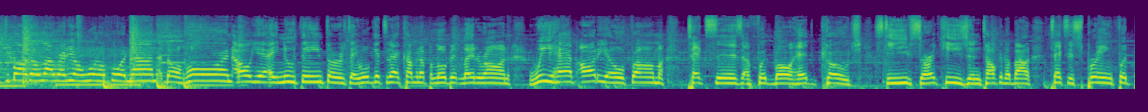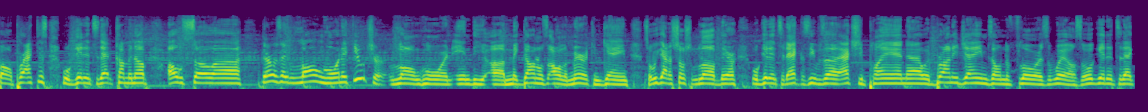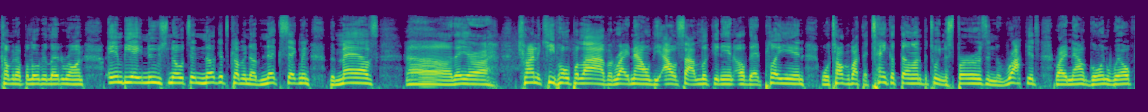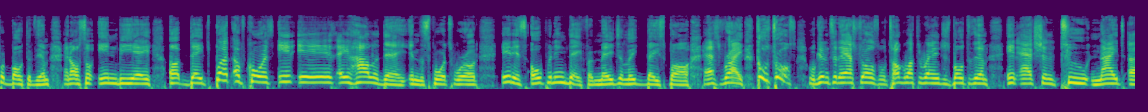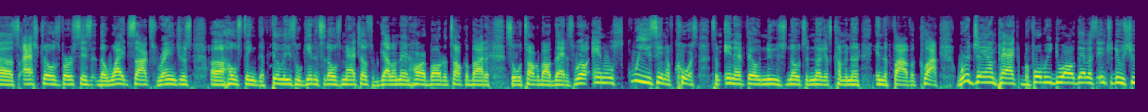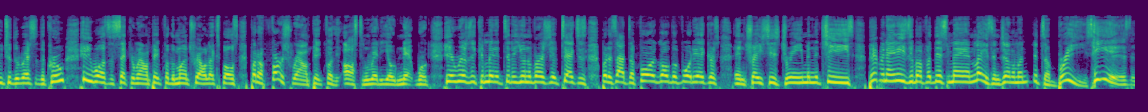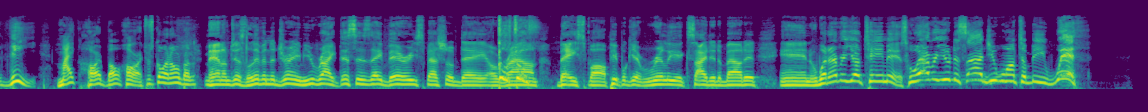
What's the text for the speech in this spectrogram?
Back to Ball Don't right here on 1049 The Horn. Oh, yeah, a new theme Thursday. We'll get to that coming up a little bit later on. We have audio from Texas football head coach Steve Sarkisian talking about Texas spring football practice. We'll get into that coming up. Also, uh, there was a Longhorn, a future Longhorn in the uh, McDonald's All American game. So we got to show some love there. We'll get into that because he was uh, actually playing uh, with Bronny James on the floor as well. So we'll get into that coming up a little bit later on. NBA news notes and nuggets coming up next segment. The Mavs, uh, they are trying to keep hope alive, but right now on the outside looking in of that play in. We'll talk about the tankathon between the Spurs and the Rockets right now going well for both of them, and also NBA updates. But of course, it is a holiday in the sports world. It is opening day for Major League Baseball. That's right. Go Astros! We'll get into the Astros. We'll talk about the Rangers, both of them in action tonight. Uh, Astros versus the White Sox. Rangers uh, hosting the Phillies. We'll get into those matchups. We got my man Hardball to talk about it, so we'll talk about that as well. And we'll squeeze in, of course, some NFL news, notes, and nuggets coming up in the five o'clock. We're jam packed. Before we do all that, let's introduce you to the rest of the crew. He was a second round pick for the Montreal Expos, but a first round pick for the Austin Radio Network. He originally committed to the University of Texas, but decided to forego the 40 acres and trace his dream in the cheese. Pippin ain't easy, but for this man, ladies and gentlemen, it's a breeze. He is the Mike Hardball Hards. What's going on, brother? Man, I'm just living the dream. You're right. This is a very special day around baseball. People get really excited about it. And whatever your team is, whoever you decide you want to be with,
